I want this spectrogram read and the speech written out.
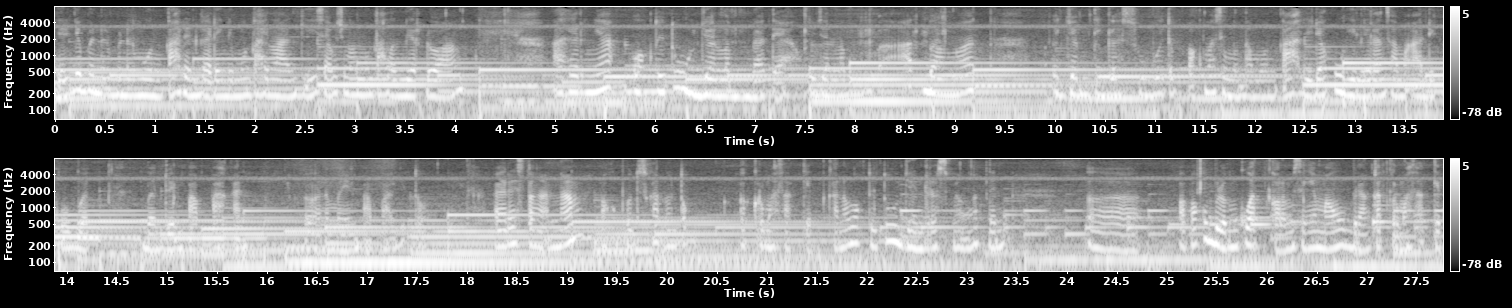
Jadi dia bener-bener muntah dan gak ada yang dimuntahin lagi. Saya cuma muntah lendir doang. Akhirnya waktu itu hujan lebat ya. Hujan lebat banget. Jam 3 subuh itu papaku masih muntah-muntah. Jadi aku giliran sama adikku buat bantuin papa kan. Uh, nemenin papa gitu. Akhirnya setengah enam aku putuskan untuk ke rumah sakit. Karena waktu itu hujan deras banget dan uh, papaku belum kuat kalau misalnya mau berangkat ke rumah sakit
